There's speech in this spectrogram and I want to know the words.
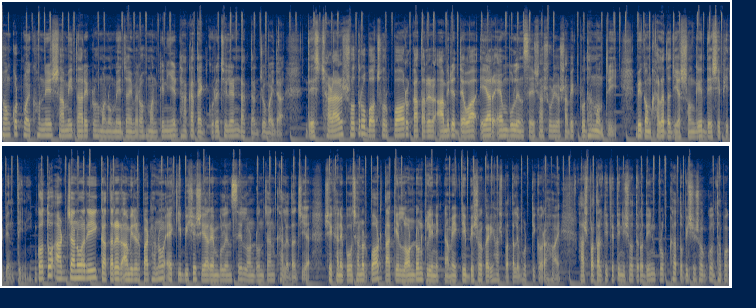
সংকটময় ক্ষণে স্বামী তারেক রহমান ও মেজাইমে রহমানকে নিয়ে ঢাকা ত্যাগ করেছিলেন ডাক্তার জোবাইদা। দেশ ছাড়ার সতেরো বছর পর কাতারের আমিরের দেওয়া এয়ার অ্যাম্বুলেন্সে শাশুড়ি ও সাবেক প্রধানমন্ত্রী বেগম খালেদা জিয়ার সঙ্গে দেশে ফিরবেন তিনি। গত আট জানুয়ারি কাতারের আমিরের পাঠানো একই বিশেষ এয়ার অ্যাম্বুলেন্সে লন্ডন যান খালেদা জিয়া। সেখানে পৌঁছানোর পর তাকে লন্ডন ক্লিনিক নামে একটি বেসরকারি হাসপাতালে ভর্তি করা হয়। হাসপাতালটিতে তিনি সতেরো দিন প্রখ্যাত বিশেষজ্ঞ অধ্যাপক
